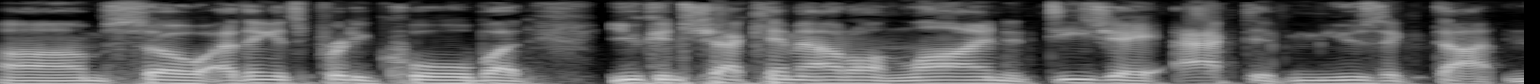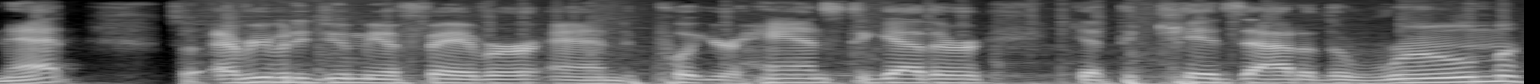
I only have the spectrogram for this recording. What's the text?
Um, so I think it's pretty cool. But you can check him out online at djactivemusic.net. So everybody, do me a favor and put your hands together, get the kids out of the room,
